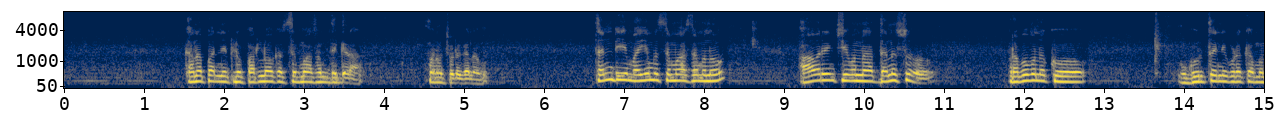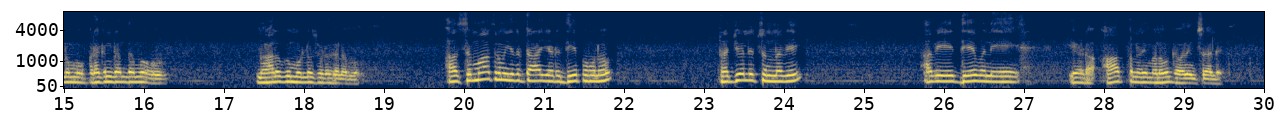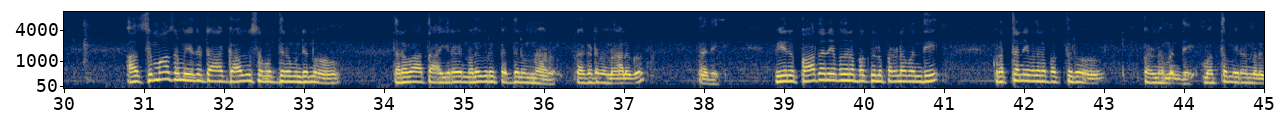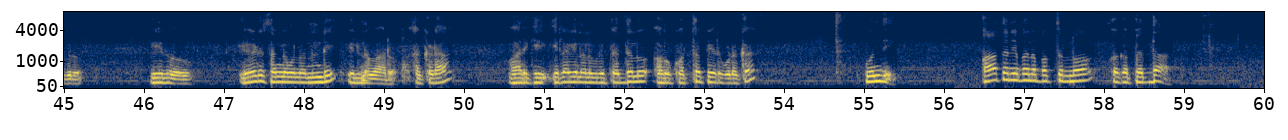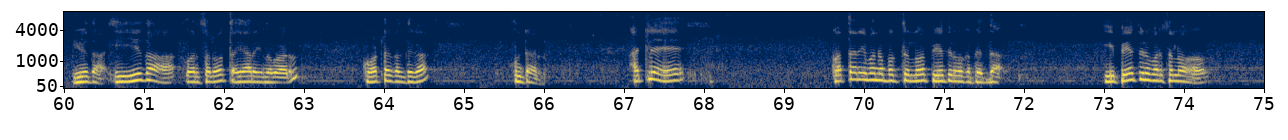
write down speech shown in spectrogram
కనపన్నిట్లు పరలోక సింహాసనం దగ్గర మనం చూడగలము. తండ్రి మహిమ సింహాసమును ఆవరించి ఉన్న ధనుసు ప్రభువునకు గుర్తని కూడా మనము ప్రకటన గ్రంథము నాలుగు మూడులో చూడగలము. ఆ సింహాసనం ఎదుట ఏడు దీపములు ప్రజ్వలిస్తున్నవి అవి దేవుని ఏడు ఆత్మలని మనం గమనించాలి. ఆ సింహాసనం ఎదుట గాజు సముద్రం ఉండెను. తర్వాత ఇరవై నలుగురు పెద్దలు ఉన్నారు. ప్రకటన నాలుగు అది వీరు పాత నిబంధన భక్తులు పన్నెండు మంది క్రొత్త నిబంధన భక్తులు పన్నెండు మంది మొత్తం ఇరవై నలుగురు. వీరు ఏడు సంఘముల నుండి వెళ్ళినవారు. అక్కడ వారికి ఇరవై నలుగురు పెద్దలు అను కొత్త పేరు కూడా ఉంది. పాత నిబంధన భక్తుల్లో ఒక పెద్ద యూద ఈ యూద వరుసలో తయారైన వారు కోట్ల కొలతగా ఉంటారు. అట్లే కొత్త నిబంధన భక్తుల్లో పేతుడు ఒక పెద్ద. ఈ పేతుడు వరుసలో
